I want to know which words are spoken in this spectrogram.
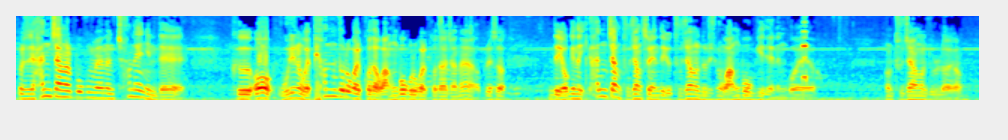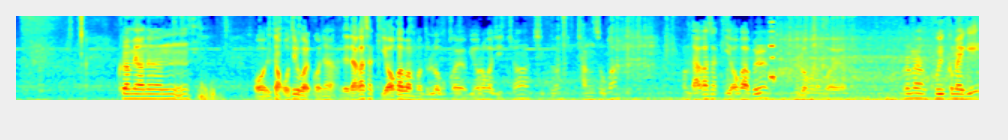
그래서 한 장을 뽑으면은 1000엔인데 그 어 우리는 왜 편도로 갈 거다 왕복으로 갈 거다 하잖아요. 그래서 근데 여기는 한 장 두 장 써 있는데 이 두 장을 누르시면 왕복이 되는 거예요. 그럼 두 장을 눌러요. 그러면은 어 일단 어디로 갈 거냐? 네 나가사키 역압 한번 눌러볼까요? 여기 여러 가지 있죠. 지금 장소가 그럼 나가사키 역압을 눌러보는 거예요. 그러면 구입 금액이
